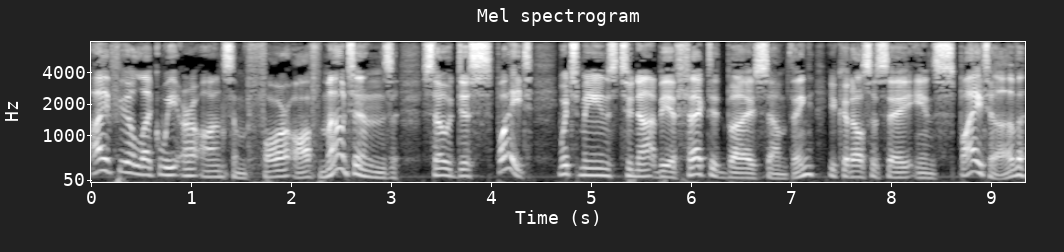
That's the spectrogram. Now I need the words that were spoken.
I feel like we are on some far off mountains. So, despite, which means to not be affected by something, you could also say in spite of,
